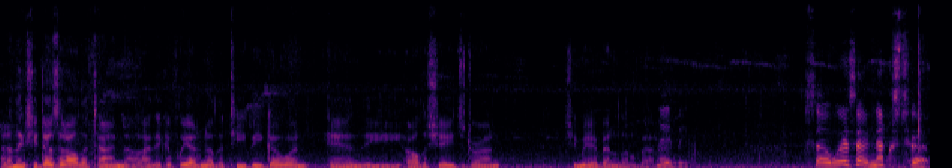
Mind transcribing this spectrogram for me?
I don't think she does it all the time, though. I think if we had another TV going and the all the shades drawn, she may have been a little better. Maybe. So where's our next trip?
